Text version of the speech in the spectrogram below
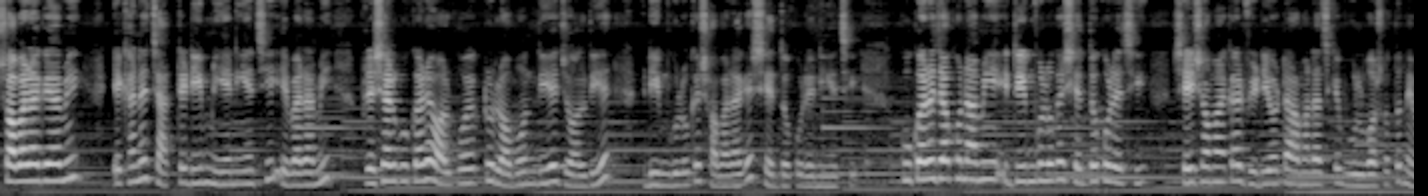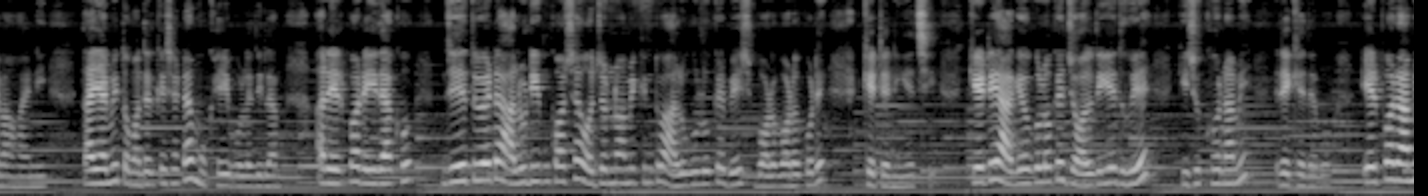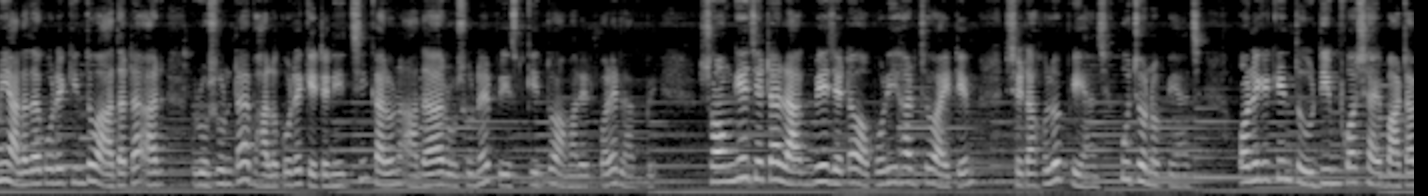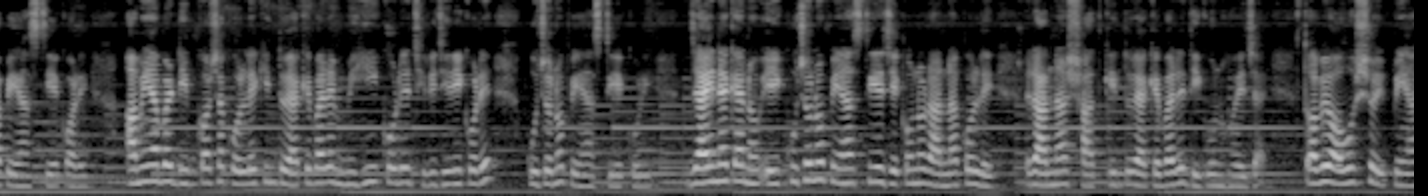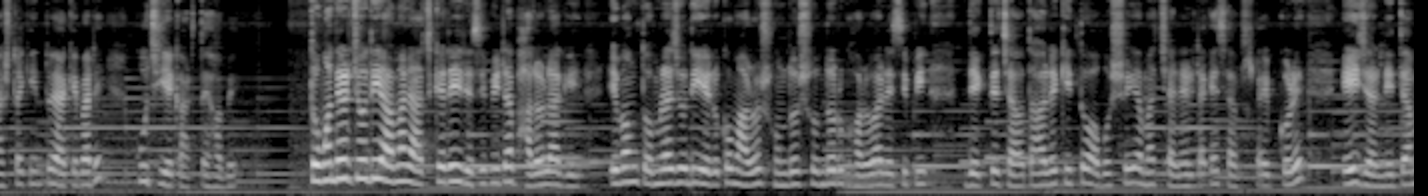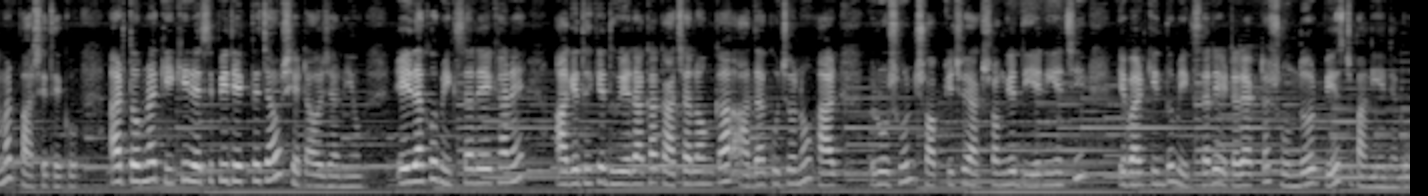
সবার আগে আমি এখানে চারটে ডিম নিয়ে নিয়েছি, এবার আমি প্রেশার কুকারে অল্প একটু লবণ দিয়ে জল দিয়ে ডিমগুলোকে সবার আগে সেদ্ধ করে নিয়েছি। কুকারে যখন আমি ডিমগুলোকে সেদ্ধ করেছি, সেই সময়কার ভিডিওটা আমার আজকে ভুলবশত নেওয়া হয়নি। তাই আমি তোমাদেরকে সেটা মুখেই বলে দিলাম। আর এরপর এই দেখো, যেহেতু এটা আলু ডিম কষা, ওর জন্য আমি কিন্তু আলুগুলোকে বেশ বড় বড় করে কেটে নিয়েছি। কেটে আগে ওগুলোকে জল দিয়ে ধুয়ে কিছুক্ষণ আমি রেখে দেব। এরপর আমি আলাদা করে কিন্তু আদাটা আর রসুনটা ভালো করে কেটে নিচ্ছি, কারণ আদা আর রসুনের পেস্ট কিন্তু আমার এরপরে লাগবে। সঙ্গে যেটা লাগবে যেটা অপরিহার্য আইটেম সেটা হলো পেঁয়াজ, কুচনো পেঁয়াজ। অনেকে কিন্তু ডিম কষায় বাটা পেঁয়াজ দিয়ে করে। আমি আবার ডিম কষা করলে কিন্তু একেবারে মিহি করে, ঝিরিঝিরি করে কুচনো পেঁয়াজ দিয়ে করি। যাই না কেন, এই কুচনো পেঁয়াজ দিয়ে যে কোনো রান্না করলে রান্নার স্বাদ কিন্তু একেবারে দ্বিগুণ হয়ে যায়। তবে অবশ্যই পেঁয়াজটা কিন্তু একেবারে কুচিয়ে কাটতে হবে। তোমাদের যদি আমার আজকের এই রেসিপিটা ভালো লাগে এবং তোমরা যদি এরকম আরও সুন্দর সুন্দর ঘরোয়া রেসিপি দেখতে চাও, তাহলে কিন্তু অবশ্যই আমার চ্যানেলটাকে সাবস্ক্রাইব করে এই জার্নিতে আমার পাশে থেকো। আর তোমরা কী কী রেসিপি দেখতে চাও সেটাও জানিও। এই দেখো মিক্সারে এখানে আগে থেকে ধুয়ে রাখা কাঁচা লঙ্কা, আদা কুচোনো আর রসুন সব কিছু একসঙ্গে দিয়ে নিয়েছি। এবার কিন্তু মিক্সারে এটার একটা সুন্দর পেস্ট বানিয়ে নেব।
